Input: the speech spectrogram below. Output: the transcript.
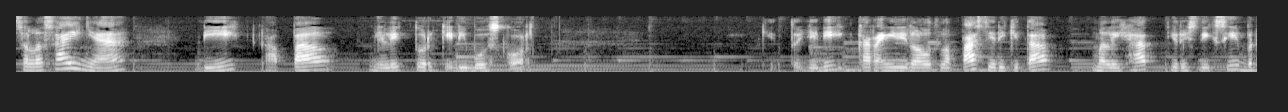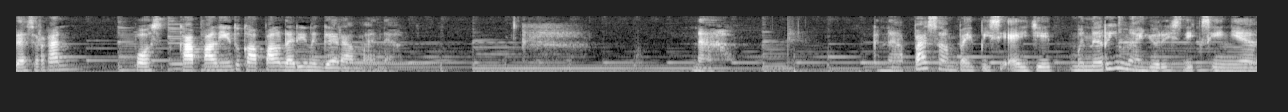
selesainya di kapal milik Turki di Boskort. Gitu. Jadi karena ini di laut lepas, jadi kita melihat yurisdiksi berdasarkan pos kapalnya itu kapal dari negara mana. Kenapa sampai PCIJ menerima yurisdiksinya?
